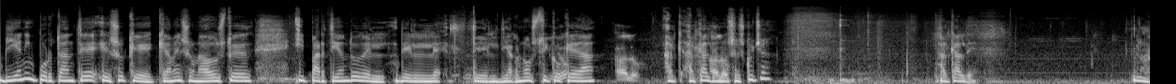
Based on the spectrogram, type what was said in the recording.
Bien importante eso que, ha mencionado usted y partiendo del, del, diagnóstico que da. alcalde, ¿nos escucha? Alcalde. No,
